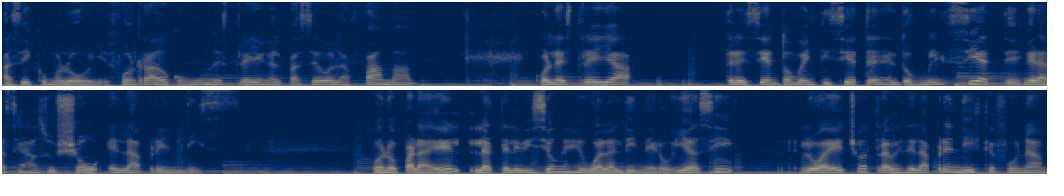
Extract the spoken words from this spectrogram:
así como lo oyes. Fue honrado con una estrella en el Paseo de la Fama, con la estrella 327 desde el 2007, gracias a su show El Aprendiz. Bueno, para él la televisión es igual al dinero y así lo ha hecho a través del Aprendiz, que fue una,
